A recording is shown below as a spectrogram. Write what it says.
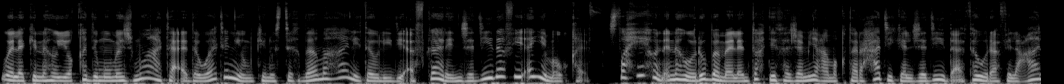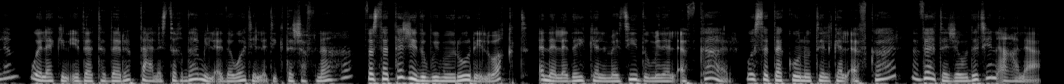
ولكنه يقدم مجموعة أدوات يمكن استخدامها لتوليد أفكار جديدة في أي موقف صحيح أنه ربما لن تحدث جميع مقترحاتك الجديدة ثورة في العالم ولكن إذا تدربت على استخدام الأدوات التي اكتشفناها فستجد بمرور الوقت أن لديك المزيد من الأفكار وستكون تلك الأفكار ذات جودة أعلى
